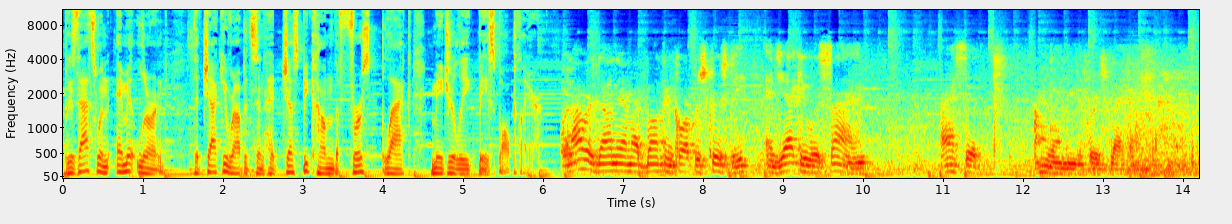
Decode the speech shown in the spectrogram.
Because that's when Emmett learned that Jackie Robinson had just become the first black Major League Baseball player. When I was down there in my bunk in Corpus Christi and Jackie was signed, I said, I'm going to be the first black umpire.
